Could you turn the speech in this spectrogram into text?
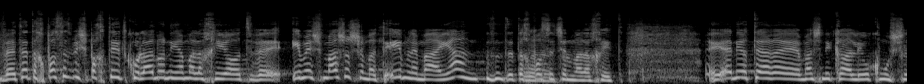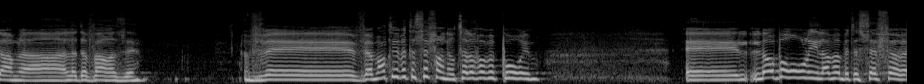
ואת תחפושת משפחתית, כולנו נהיה מלאכיות, ואם יש משהו שמתאים למעיין, זה תחפושת של מלאכית. אין יותר, אה, מה שנקרא, ליהוק מושלם לדבר הזה. ו... ואמרתי לבית הספר, אני רוצה לבוא בפורים. אה, לא ברור לי למה בית הספר אה,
